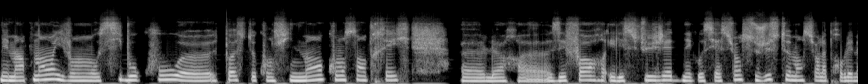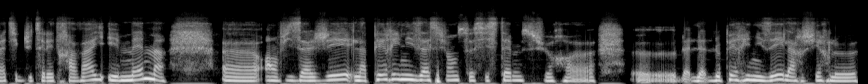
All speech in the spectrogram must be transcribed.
Mais maintenant, ils vont aussi beaucoup, euh, post-confinement, concentrer euh, leurs euh, efforts et les sujets de négociation justement sur la problématique du télétravail et même euh, envisager la pérennisation de ce système sur le pérenniser, élargir le,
